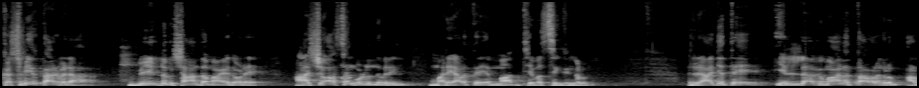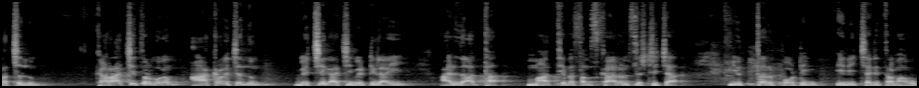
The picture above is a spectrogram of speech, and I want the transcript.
കശ്മീർ താഴ്വര വീണ്ടും ശാന്തമായതോടെ ആശ്വാസം കൊള്ളുന്നവരിൽ മലയാളത്തിലെ മാധ്യമ സംഘങ്ങളും രാജ്യത്തെ എല്ലാ വിമാനത്താവളങ്ങളും അടച്ചെന്നും കറാച്ചി തുറമുഖം ആക്രമിച്ചെന്നും വെച്ച് കാച്ചി വെട്ടിലായി അരുതാത്ത മാധ്യമ സംസ്കാരം സൃഷ്ടിച്ച യുദ്ധ റിപ്പോർട്ടിംഗ് ഇനി ചരിത്രമാവും.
